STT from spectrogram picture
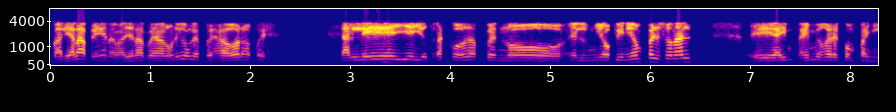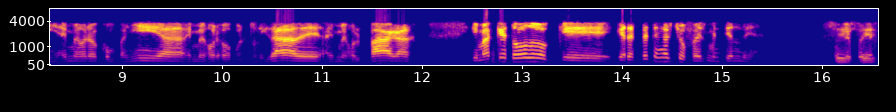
valía la pena, valía la pena. Lo único que pues ahora, pues, las leyes y otras cosas, pues no, en mi opinión personal, eh, hay, hay mejores compañías, hay mejores compañías, hay mejores oportunidades, hay mejor paga. Y más que todo, que, que respeten al chofer, ¿me entiendes? Porque, pues,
